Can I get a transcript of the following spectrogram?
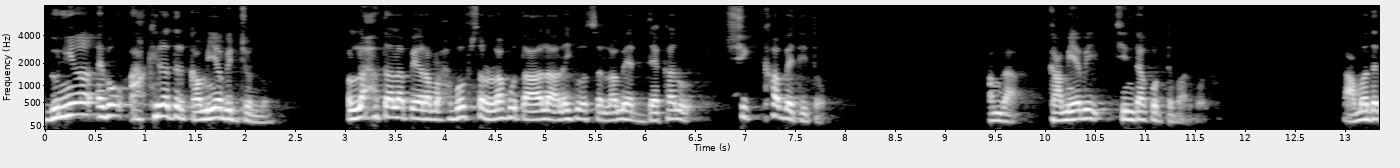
দুনিয়া এবং আখিরাতের কামিয়াবির জন্য আল্লাহ তালা পেয়ারা মাহবুব সাল্লাহ তালা আলহি আসাল্লামের দেখানো শিক্ষা ব্যতীত আমরা কামিয়াবি চিন্তা করতে পারব না। তা আমাদের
